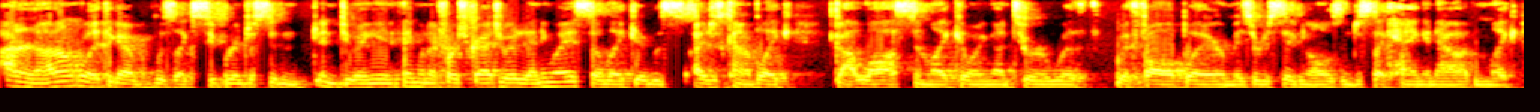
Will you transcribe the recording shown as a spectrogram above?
I don't know. I don't really think I was like super interested in, in, doing anything when I first graduated anyway. So like it was, I just kind of like got lost in like going on tour with, with Fall Out Boy or Misery Signals and just like hanging out. And like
